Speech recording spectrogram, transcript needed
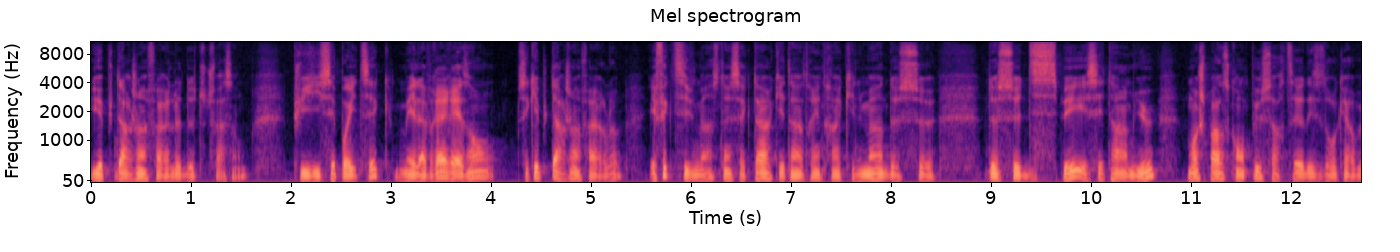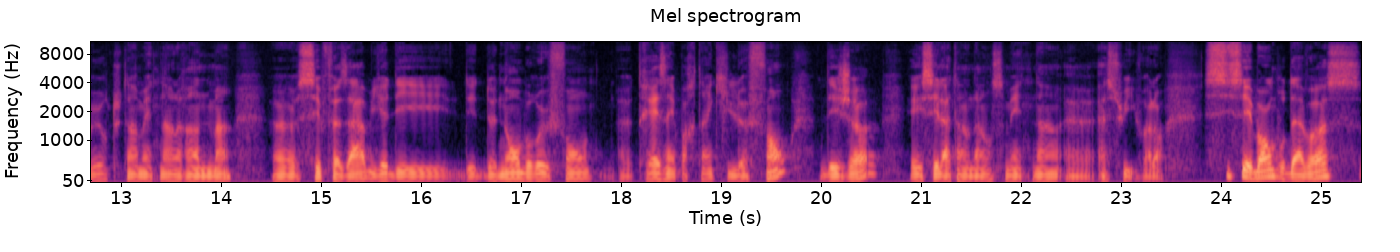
Il n'y a plus d'argent à faire là de toute façon. Puis, c'est pas éthique, mais la vraie raison, c'est qu'il n'y a plus d'argent à faire là. Effectivement, c'est un secteur qui est en train tranquillement de se, de se dissiper et c'est tant mieux. Moi, je pense qu'on peut sortir des hydrocarbures tout en maintenant le rendement. Euh, c'est faisable. Il y a des, des- de nombreux fonds euh, très importants qui le font déjà et c'est la tendance maintenant euh, à suivre. Alors, si c'est bon pour Davos,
